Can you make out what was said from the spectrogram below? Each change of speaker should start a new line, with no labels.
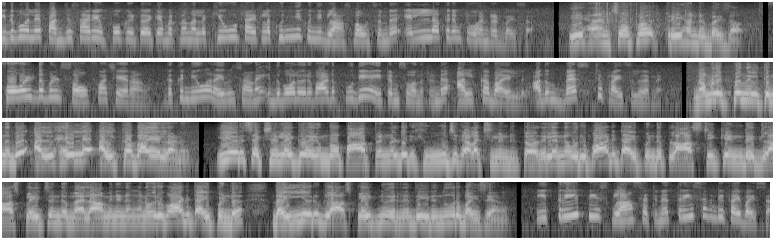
ഇതുപോലെ പഞ്ചസാര ഉപ്പൊക്കെ ഇട്ട് വെക്കാൻ പറ്റുന്ന നല്ല ക്യൂട്ട് ആയിട്ടുള്ള കുഞ്ഞു കുഞ്ഞു ഗ്ലാസ് ബൗൾസ് ഉണ്ട്. എല്ലാത്തിനും ടു ഹൺഡ്രഡ് പൈസ.
ഈ ഹാൻഡ് ഷോപ്പ് ത്രീ ഹൺഡ്രഡ് പൈസ.
ഫോൾഡബിൾ സോഫ ചെയർ ആണ്. ഇതൊക്കെ ന്യൂ അറൈവൽസ് ആണ്. ഇതുപോലെ ഒരുപാട് പുതിയ ഐറ്റംസ് വന്നിട്ടുണ്ട്. അൽക്കബായിൽ അതും ബെസ്റ്റ് പ്രൈസിൽ തന്നെ.
നമ്മളിപ്പോ നിൽക്കുന്നത് അൽഹയിലെ അൽക്കബായിലാണ് ഈ ഒരു സെക്ഷനിലേക്ക് വരുമ്പോൾ പാത്രങ്ങളുടെ ഒരു ഹ്യൂജ് കളക്ഷൻ ഉണ്ട് കേട്ടോ അതിൽ തന്നെ ഒരുപാട് ടൈപ്പ് ഉണ്ട്. പ്ലാസ്റ്റിക് ഉണ്ട് ഗ്ലാസ് പ്ലേറ്റ്സ് ഉണ്ട് മെലാമിൻ ഉണ്ട് അങ്ങനെ ഒരുപാട് ടൈപ്പ് ഉണ്ട്. ദാ ഈ ഒരു ഗ്ലാസ് പ്ലേറ്റിന് വരുന്നത് ഇരുന്നൂറ് പൈസയാണ്.
ഈ ത്രീ പീസ് ഗ്ലാസ് സെറ്റിന് ത്രീ സെവന്റി ഫൈവ് പൈസ.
